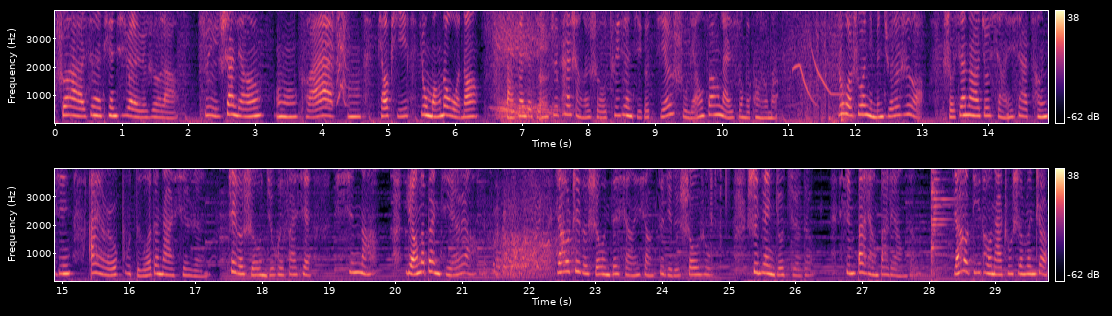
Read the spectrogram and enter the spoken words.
说啊，现在天气越来越热了，所以善良、嗯可爱、嗯调皮又萌的我呢，打算在节目最开场的时候推荐几个解暑良方来送给朋友们。如果说你们觉得热，首先呢就想一下曾经爱而不得的那些人，这个时候你就会发现心呐 凉了半截啊。然后这个时候你再想一想自己的收入，瞬间你就觉得心拔凉拔凉的。然后低头拿出身份证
